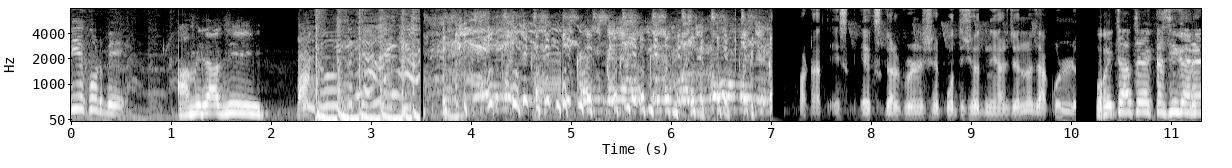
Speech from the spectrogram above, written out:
বিয়ে করবে। আমি রাজি। হঠাৎ এক্স গার্লফ্রেন্ডের সে প্রতিশোধ নেওয়ার জন্য যা করল। ওই চাচা একটা সিগারে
